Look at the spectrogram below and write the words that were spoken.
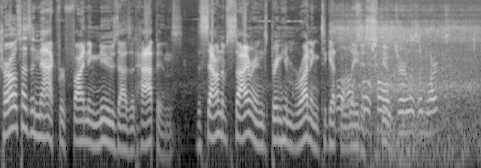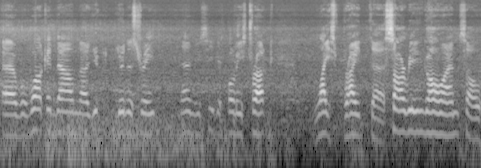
Charles has a knack for finding news as it happens. The sound of sirens bring him running to get the latest social scoop. journalism works. Uh, we're walking down uh, Union Street, and you see the police truck, lights bright, uh, siren going. So,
